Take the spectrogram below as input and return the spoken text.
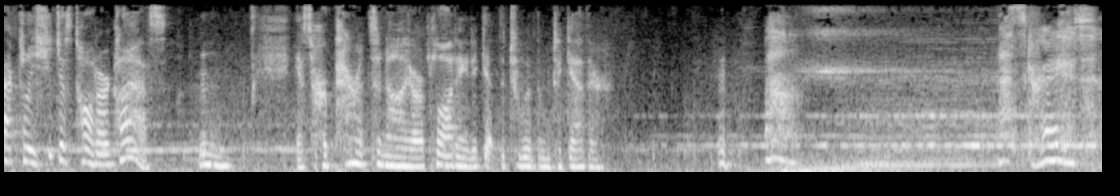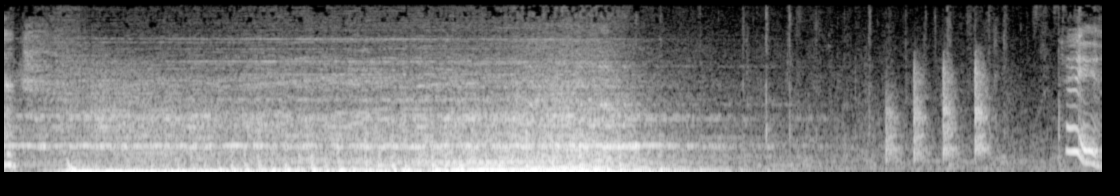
Actually, she just taught our class. Mm. Yes, her parents and I are plotting to get the two of them together. That's great. Hey,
